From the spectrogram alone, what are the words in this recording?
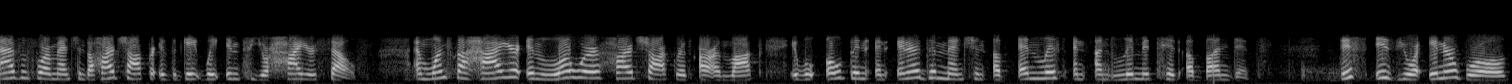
as before mentioned, the heart chakra is the gateway into your higher self. And once the higher and lower heart chakras are unlocked, it will open an inner dimension of endless and unlimited abundance. This is your inner world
